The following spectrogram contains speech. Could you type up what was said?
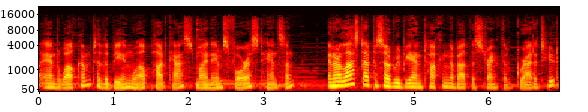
and welcome to the Being Well podcast. My name's Forrest Hanson. In our last episode, we began talking about the strength of gratitude,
